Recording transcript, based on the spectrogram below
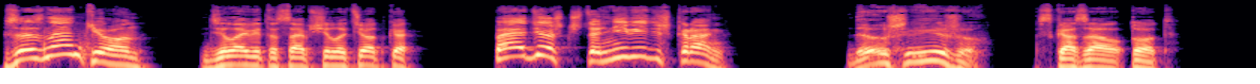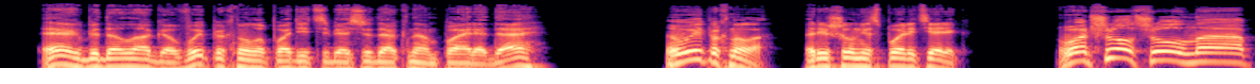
«С изнанки он!» — деловито сообщила тетка. «По одежке, что ли, не видишь, Кранг?» «Да уж вижу», — сказал тот. «Эх, бедолага, выпихнула поди тебя сюда к нам паря, да?» «Выпихнула», — решил не спорить Эрик. «Вот шел-шел, на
